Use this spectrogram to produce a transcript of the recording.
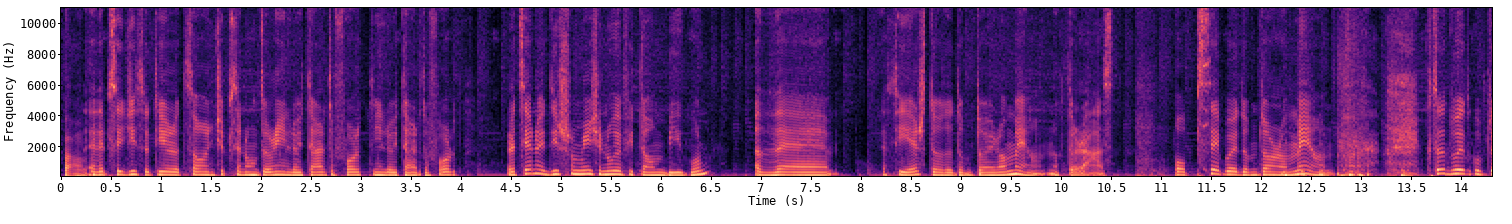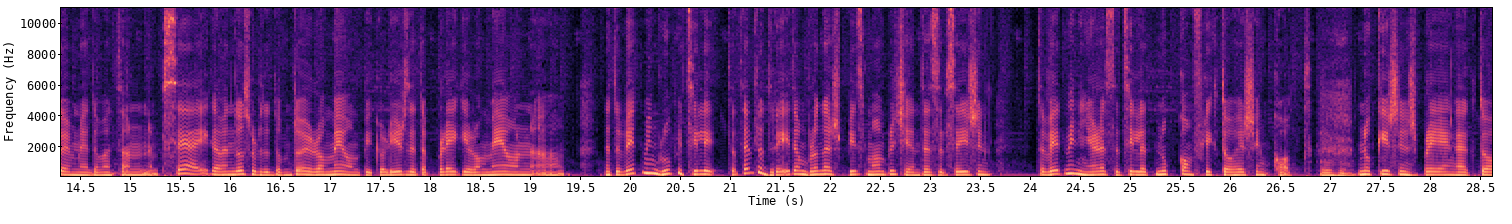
Pa. Po. Edhe pse gjithë të tjerët thonë që pse nuk nxori një lojtar të fortë, një lojtar të fortë, Graciano e di shumë mirë që nuk e fiton Bigun dhe thjesht do të dëmtojë Romeon në këtë rast. Po pse po e dëmton Romeon? Këtë duhet të kuptojmë ne, domethënë, pse ai ka vendosur të dëmtojë Romeon pikërisht dhe të prekë Romeon uh, në të vetmin grup i cili, të them të drejtën, brenda shtëpisë më pëlqente sepse ishin të vetmit njerëz të cilët nuk konfliktoheshin kot. Mm -hmm. Nuk kishin shprehje nga këto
